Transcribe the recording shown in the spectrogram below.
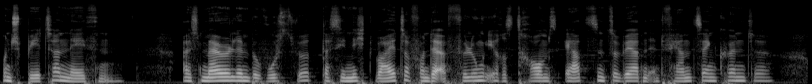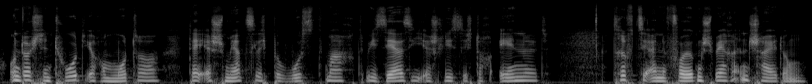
und später Nathan, als Marilyn bewusst wird, dass sie nicht weiter von der Erfüllung ihres Traums, Ärztin zu werden, entfernt sein könnte, und durch den Tod ihrer Mutter, der ihr schmerzlich bewusst macht, wie sehr sie ihr schließlich doch ähnelt, trifft sie eine folgenschwere Entscheidung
